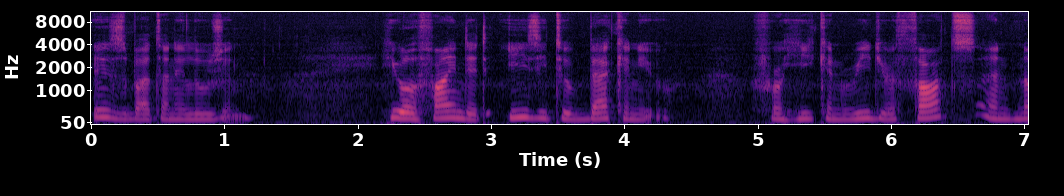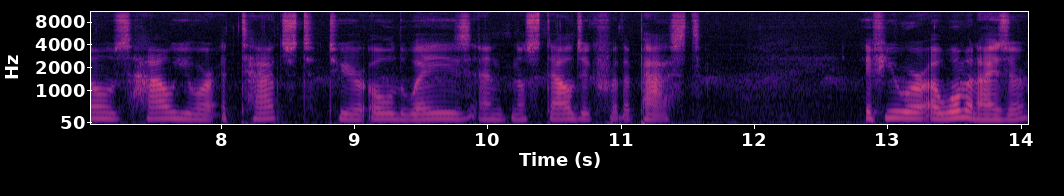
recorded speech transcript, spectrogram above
is but an illusion. He will find it easy to beckon you for he can read your thoughts and knows how you are attached to your old ways and nostalgic for the past. If you were a womanizer,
